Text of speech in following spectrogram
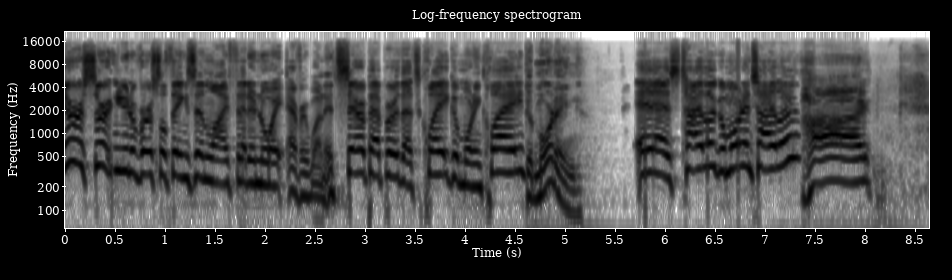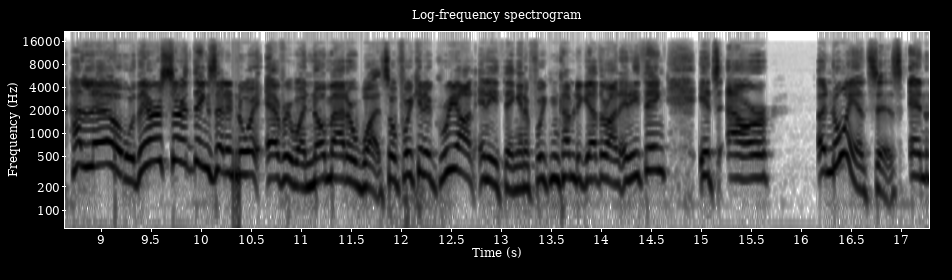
There are certain universal things in life that annoy everyone. It's Sarah Pepper. That's Clay. Good morning, Clay. Good morning. And as Tyler. Good morning, Tyler. Hi. Hello. There are certain things that annoy everyone, no matter what. So if we can agree on anything and if we can come together on anything, it's our annoyances. And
